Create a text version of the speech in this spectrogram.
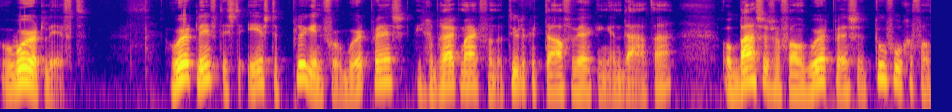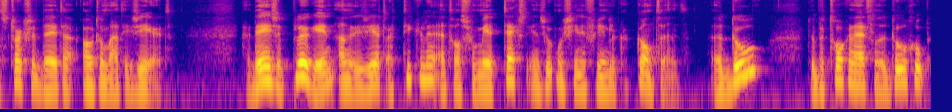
WordLift. WordLift is de eerste plugin voor WordPress die gebruik maakt van natuurlijke taalverwerking en data, op basis waarvan WordPress het toevoegen van structured data automatiseert. Deze plugin analyseert artikelen en transformeert tekst in zoekmachinevriendelijke content. Het doel? De betrokkenheid van de doelgroep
